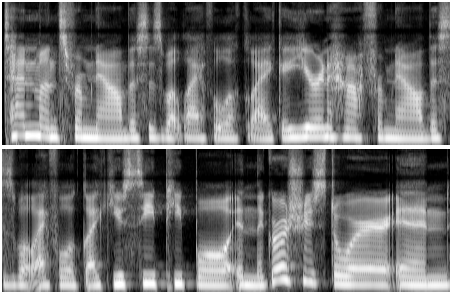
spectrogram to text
10 months from now, this is what life will look like. A year and a half from now, this is what life will look like. You see people in the grocery store and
